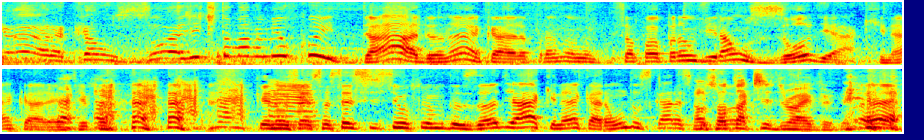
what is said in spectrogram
Cara, causou. A gente tomava meio cuidado, né, cara? Pra não, só pra, pra não virar um Zodiac, né, cara? Tipo. que não sei se você assistiu o filme do Zodiac, né, cara? Um dos caras que. Não, só o foi- taxi driver. É,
